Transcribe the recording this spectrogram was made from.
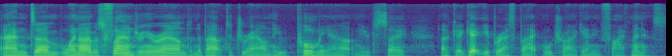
And um, when I was floundering around and about to drown, he would pull me out and he would say, Okay, get your breath back, we'll try again in five minutes.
